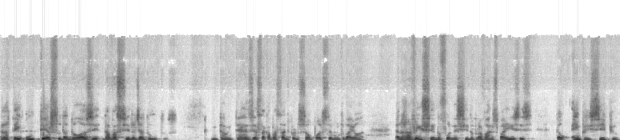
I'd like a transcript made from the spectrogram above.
ela tem um terço da dose da vacina de adultos. Então, em tese, essa capacidade de produção pode ser muito maior. Ela já vem sendo fornecida para vários países. Então, em princípio,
